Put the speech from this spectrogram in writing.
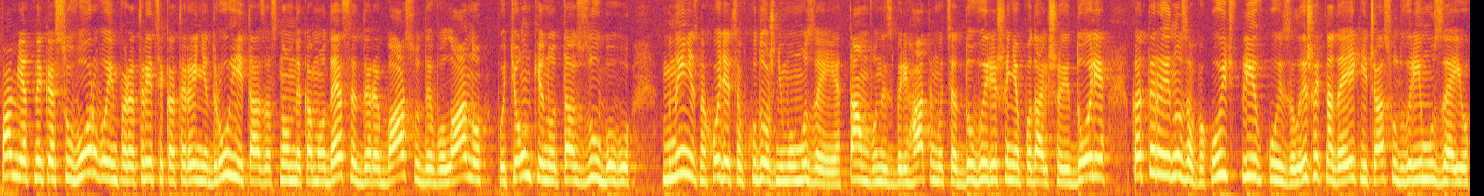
Пам'ятники Суворову, імператриці Катерині II та засновникам Одеси Дерибасу, Деволану, Потьомкіну та Зубову нині знаходяться в художньому музеї. Там вони зберігатимуться до вирішення подальшої долі. Катерину запакують в плівку і залишать на деякий час у дворі музею.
